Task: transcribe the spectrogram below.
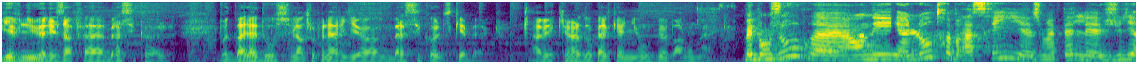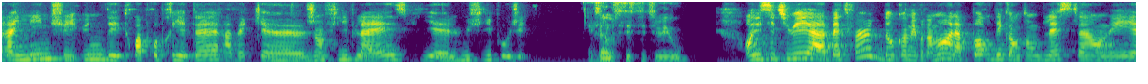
Bienvenue à Les Affaires Brassicole, votre balado sur l'entrepreneuriat brassicole du Québec, avec Leonardo Calcagno de Baron Mac. Mais bonjour, euh, on est l'autre brasserie. Je m'appelle Julie Raiming, je suis une des trois propriétaires avec euh, Jean-Philippe Lahaise puis euh, Louis-Philippe Auger. Exemple, vous êtes situé où? On est situé à Bedford, donc on est vraiment à la porte des cantons de l'Est. Là, on est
